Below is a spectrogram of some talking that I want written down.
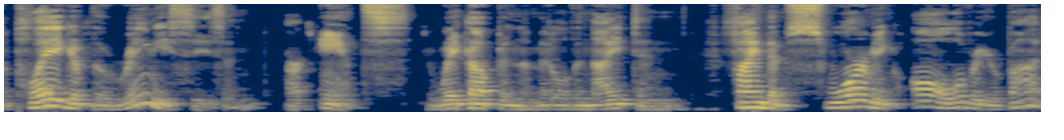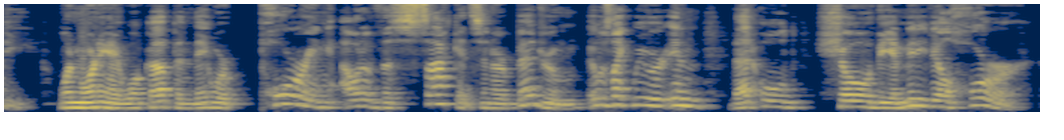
The plague of the rainy season are ants. You wake up in the middle of the night and find them swarming all over your body. One morning I woke up and they were pouring out of the sockets in our bedroom. It was like we were in that old show, The Amityville Horror.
